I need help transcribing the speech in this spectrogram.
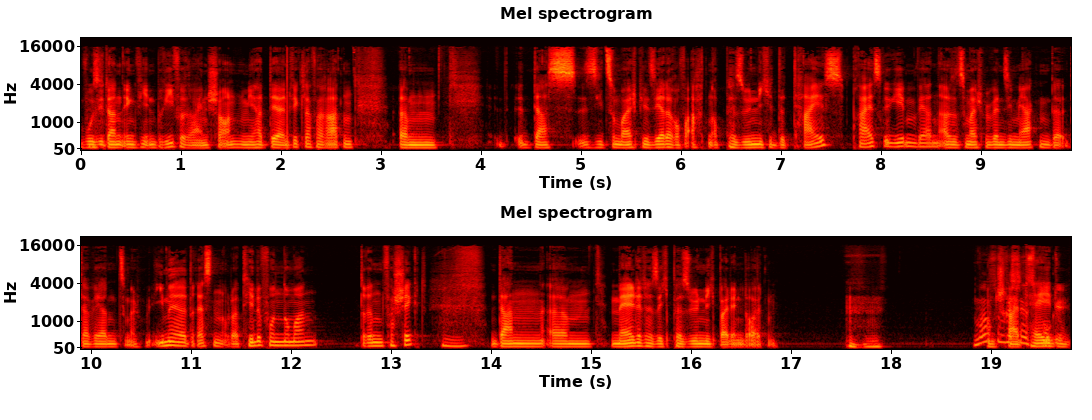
wo sie dann irgendwie in Briefe reinschauen. Mir hat der Entwickler verraten, ähm, dass sie zum Beispiel sehr darauf achten, ob persönliche Details preisgegeben werden. Also zum Beispiel, wenn sie merken, da, da werden zum Beispiel E-Mail-Adressen oder Telefonnummern drin verschickt, dann ähm, meldet er sich persönlich bei den Leuten und schreibt, hey, du,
